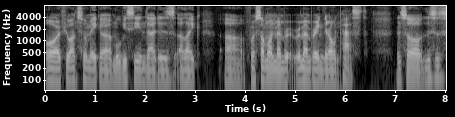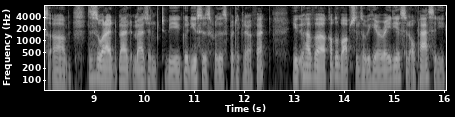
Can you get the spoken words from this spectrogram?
or if you want to make a movie scene that is uh, like uh, for someone member remembering their own past and so this is um, this is what I'd imagine to be good uses for this particular effect. You have a couple of options over here radius and opacity.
